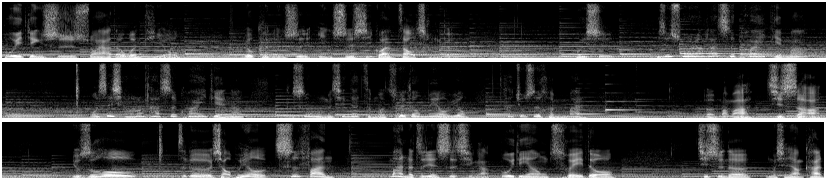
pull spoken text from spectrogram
不一定是刷牙的问题哦，有可能是饮食习惯造成的。医师。你是说让他吃快一点吗？我是想让他吃快一点呢，可是我们现在怎么催都没有用，他就是很慢。呃，妈妈，其实啊，有时候这个小朋友吃饭慢了这件事情啊，不一定要用催的哦。其实呢，我们想想看，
